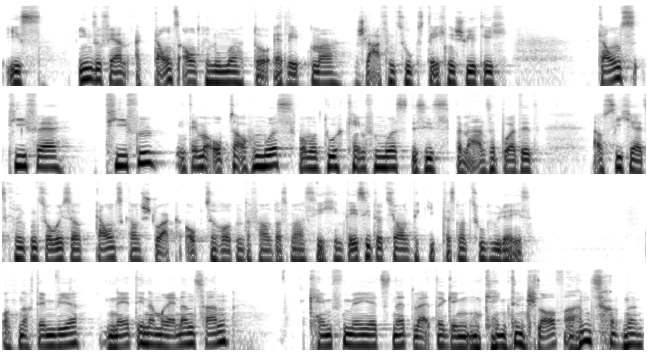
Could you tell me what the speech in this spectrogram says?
ist insofern eine ganz andere Nummer. Da erlebt man schlafentzugstechnisch wirklich ganz tiefe Tiefen, in denen man abtauchen muss, wo man durchkämpfen muss. Das ist beim Unsupported aus Sicherheitsgründen sowieso ganz, ganz stark abzuraten davon, dass man sich in die Situation begibt, dass man zu müde ist. Und nachdem wir nicht in einem Rennen sind, kämpfen wir jetzt nicht weiter gegen, gegen den Schlaf an, sondern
